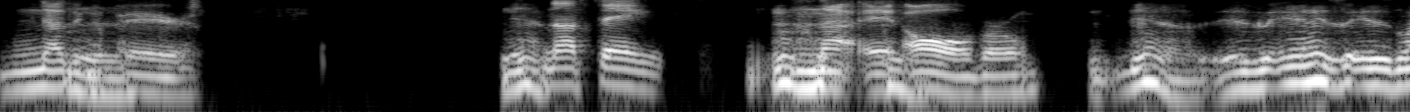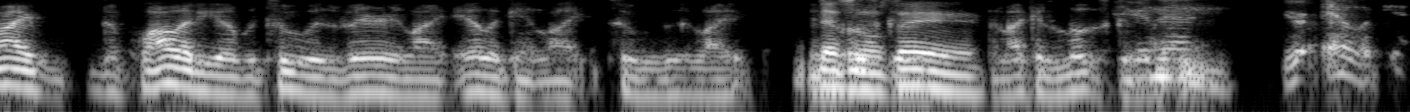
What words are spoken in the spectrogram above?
nothing Mhm. compares. yeah. nothing. Not at all, bro. Yeah, and it's, it's like the quality of it too is very like elegant, like too. Like it That's what I'm looks good. saying. Like it looks Hear good. that? You're elegant.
